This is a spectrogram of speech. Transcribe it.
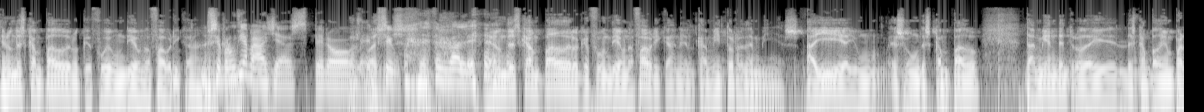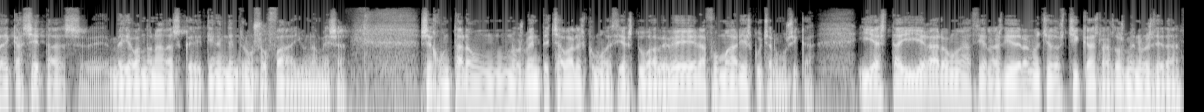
en un descampado de lo que fue un día una fábrica. Se pronuncia Vallas, pero... Sí, vale. En un descampado de lo que fue un día una fábrica, en el Camí Torre de. Allí hay un, eso, un descampado. También dentro de ahí el descampado hay un par de casetas eh, medio abandonadas que tienen dentro un sofá y una mesa. Se juntaron unos 20 chavales, como decías tú, a beber, a fumar y a escuchar música. Y hasta ahí llegaron, hacia las 10 de la noche, dos chicas, las dos menores de edad,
